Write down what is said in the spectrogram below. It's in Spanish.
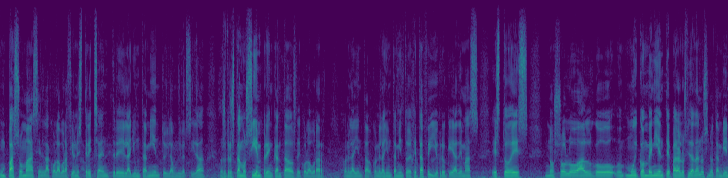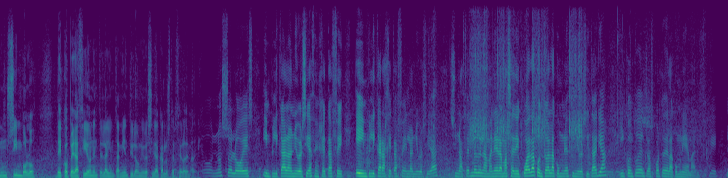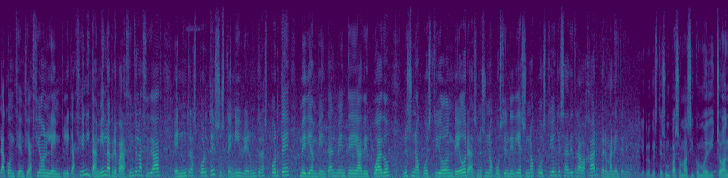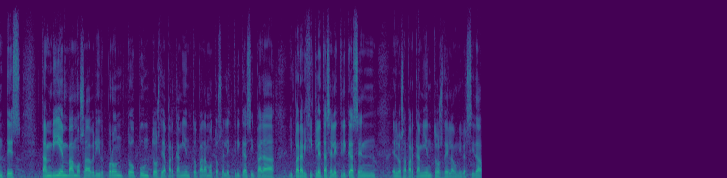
un paso más en la colaboración estrecha entre el ayuntamiento y la universidad. Nosotros estamos siempre encantados de colaborar con el, Ayuntamiento de Getafe y yo creo que además esto es no solo algo muy conveniente para los ciudadanos, sino también un símbolo de cooperación entre el Ayuntamiento y la Universidad Carlos III de Madrid. No solo es implicar a la universidad en Getafe e implicar a Getafe en la universidad, sino hacerlo de la manera más adecuada con toda la comunidad universitaria y con todo el transporte de la Comunidad de Madrid la concienciación, la implicación y también la preparación de la ciudad en un transporte sostenible, en un transporte medioambientalmente adecuado, no es una cuestión de horas, no es una cuestión de días, es una cuestión que se ha de trabajar permanentemente. Yo creo que este es un paso más y como he dicho antes, también vamos a abrir pronto puntos de aparcamiento para motos eléctricas y para, y para bicicletas eléctricas en, en los aparcamientos de la universidad.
